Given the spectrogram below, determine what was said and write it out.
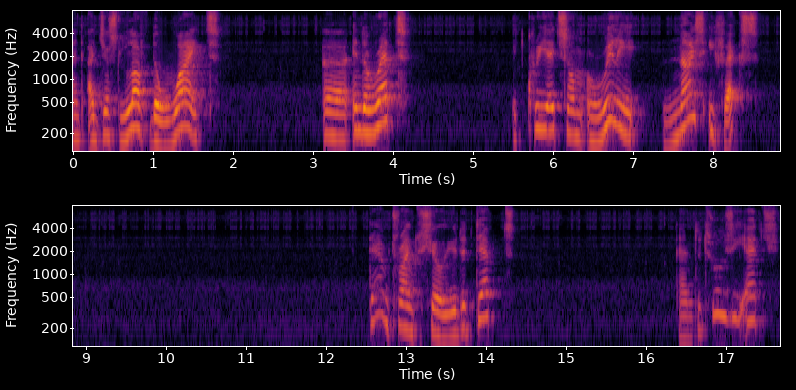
And I just love the white uh, in the red it creates some really nice effects. There I'm trying to show you the depth and the druzy edge.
